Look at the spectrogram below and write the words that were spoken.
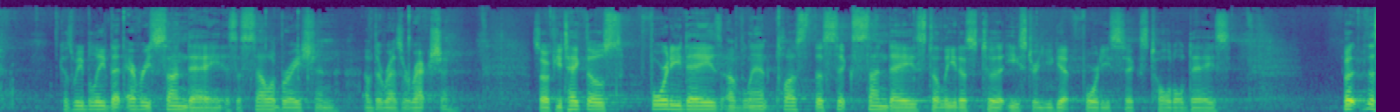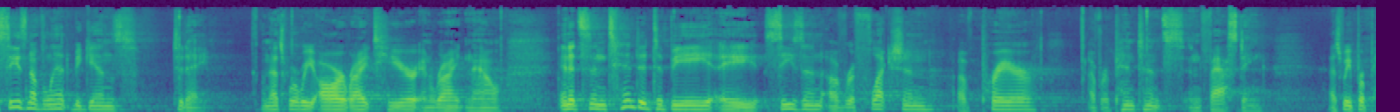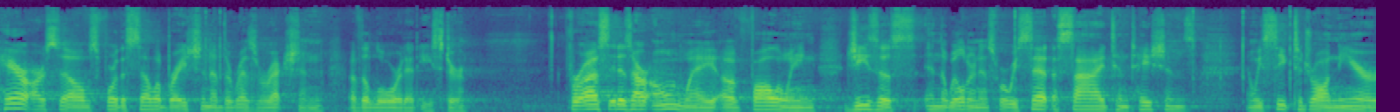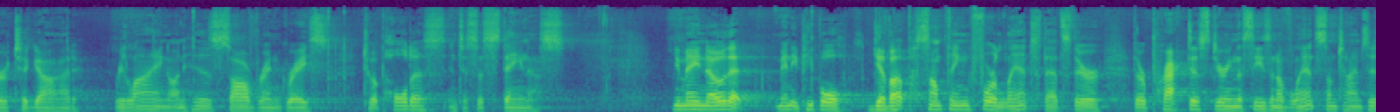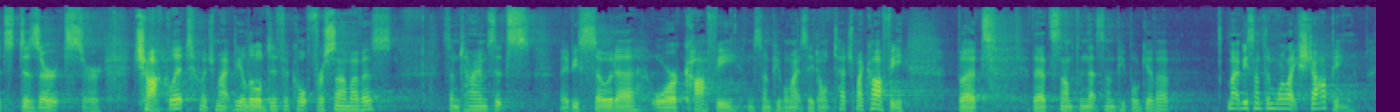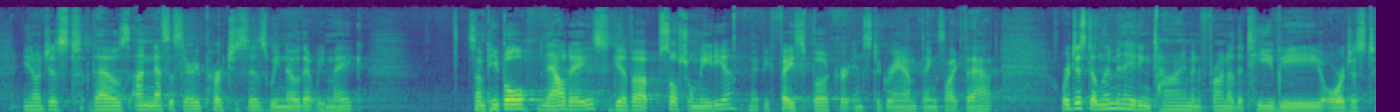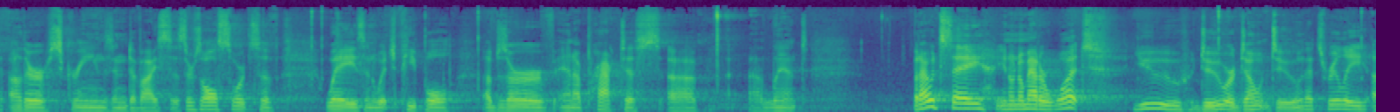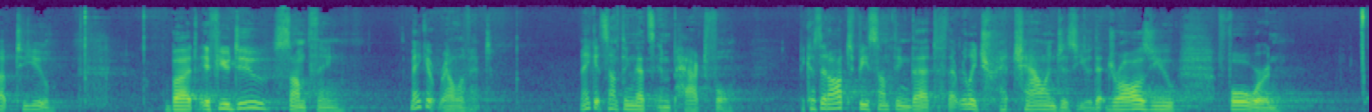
because we believe that every Sunday is a celebration of the resurrection. So, if you take those 40 days of Lent plus the six Sundays to lead us to Easter, you get 46 total days. But the season of Lent begins today. And that's where we are right here and right now. And it's intended to be a season of reflection, of prayer, of repentance, and fasting as we prepare ourselves for the celebration of the resurrection of the Lord at Easter. For us, it is our own way of following Jesus in the wilderness, where we set aside temptations and we seek to draw nearer to God, relying on His sovereign grace to uphold us and to sustain us. You may know that many people give up something for Lent. That's their, their practice during the season of Lent. Sometimes it's desserts or chocolate, which might be a little difficult for some of us. Sometimes it's maybe soda or coffee. And some people might say, don't touch my coffee, but that's something that some people give up. It might be something more like shopping, you know, just those unnecessary purchases we know that we make. Some people nowadays give up social media, maybe Facebook or Instagram, things like that, or just eliminating time in front of the TV or just other screens and devices. There's all sorts of ways in which people observe and practice uh, uh, Lent. But I would say, you know, no matter what you do or don't do, that's really up to you. But if you do something, make it relevant. Make it something that's impactful. Because it ought to be something that, that really tra- challenges you, that draws you forward.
